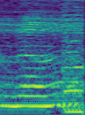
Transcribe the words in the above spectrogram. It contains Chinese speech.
能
